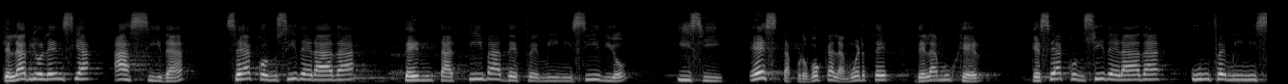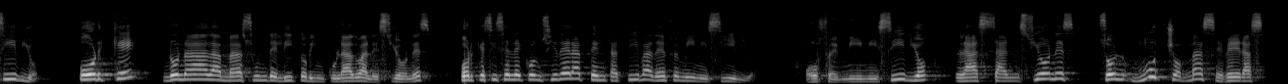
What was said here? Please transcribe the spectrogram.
Que la violencia ácida sea considerada tentativa de feminicidio y si ésta provoca la muerte de la mujer, que sea considerada un feminicidio. ¿Por qué? No nada más un delito vinculado a lesiones, porque si se le considera tentativa de feminicidio o feminicidio, las sanciones son mucho más severas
